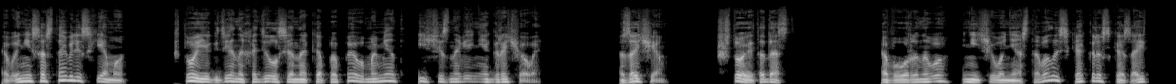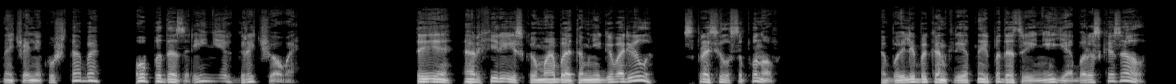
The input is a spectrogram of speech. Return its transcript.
Вы не составили схему, кто и где находился на КПП в момент исчезновения Грачева? Зачем? Что это даст?» Воронову ничего не оставалось, как рассказать начальнику штаба о подозрениях Грачева. «Ты архирейскому об этом не говорил?» – спросил Сапунов. «Были бы конкретные подозрения, я бы рассказал.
